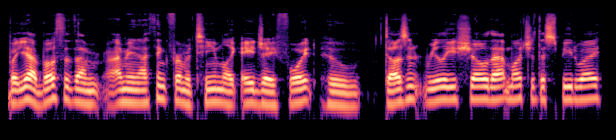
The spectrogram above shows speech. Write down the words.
but yeah, both of them. I mean, I think from a team like AJ Foyt, who doesn't really show that much at the Speedway,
